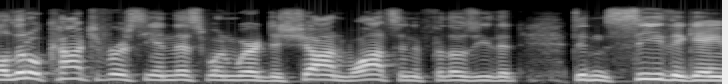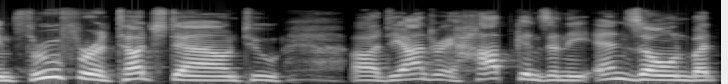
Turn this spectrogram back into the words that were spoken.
A little controversy in this one where Deshaun Watson, for those of you that didn't see the game, threw for a touchdown to uh, DeAndre Hopkins in the end zone, but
